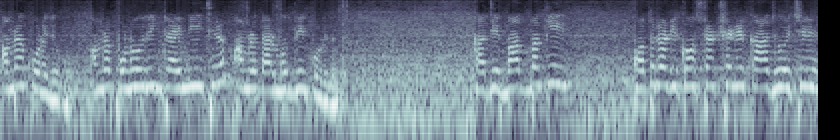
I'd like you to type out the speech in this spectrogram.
আমরা করে দেবো। আমরা পনেরো দিন টাইম নিয়েছিলাম, আমরা তার মধ্যেই করে দেবো। কাজে বাদ বাকি কতটা রিকনস্ট্রাকশনের কাজ হয়েছে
